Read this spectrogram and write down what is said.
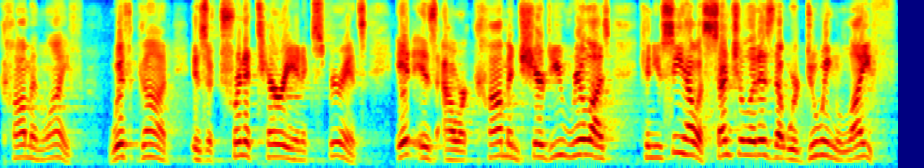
common life with God, is a Trinitarian experience. It is our common share. Do you realize, can you see how essential it is that we're doing life?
